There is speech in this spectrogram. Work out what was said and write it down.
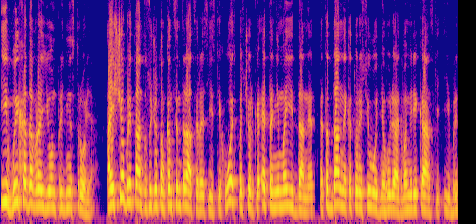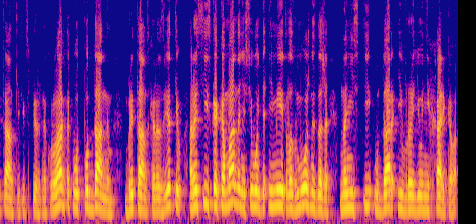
и выхода в район Приднестровья. А еще британцы с учетом концентрации российских войск, подчеркиваю, это не мои данные, это данные, которые сегодня гуляют в американских и британских экспертных кругах. Так вот, по данным британской разведки, российская команда сегодня имеет возможность даже нанести удар и в районе Харькова.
